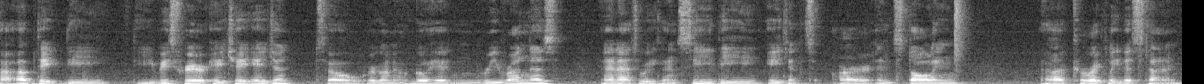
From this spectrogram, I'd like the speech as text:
uh, update the, the vSphere HA agent. So we're going to go ahead and rerun this. And as we can see, the agents are installing uh, correctly this time.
